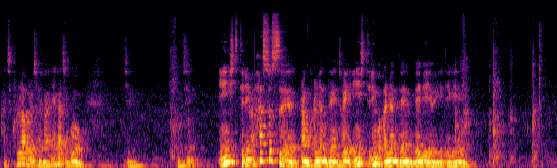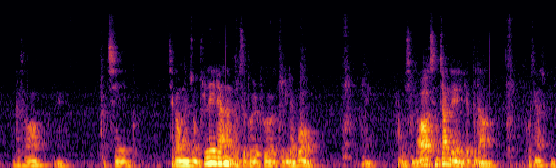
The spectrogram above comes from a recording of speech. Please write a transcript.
같이 콜라보를 저희가 해가지고 이제 뭐지 NCT DREAM Hot Sauce랑 관련된 저희 NCT DREAM과 관련된 map이에요 이게 되게 그래서 네, 같이 제가 오늘 좀 플레이를 하는 모습을 보여드리려고 네, 하고 있습니다. 아 진짜 근데 예쁘다. 고생하셨겠네요.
